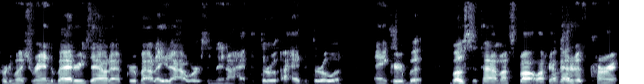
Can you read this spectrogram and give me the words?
pretty much ran the batteries out after about eight hours, and then I had to throw I had to throw a anchor. But most of the time, I spot spotlock. I've got enough current,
